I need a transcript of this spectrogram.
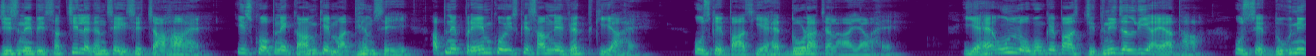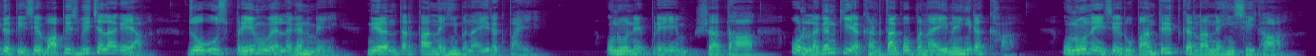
जिसने भी सच्ची लगन से इसे चाहा है, इसको अपने काम के माध्यम से, अपने प्रेम को इसके सामने व्यक्त किया है। उसके पास यह दौड़ा चला आया है। यह उन लोगों के पास जितनी जल्दी आया था, उससे दुगनी गति से वापस भी चला गया, जो उस प्रेम व लगन में निरंतरता नहीं बनाई रख पाए। उन्होंने प्रेम, श्रद्धा और लगन की अखंडता को बनाए नहीं रखा। उन्होंने इसे रूपांतरित करना नहीं सीखा।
